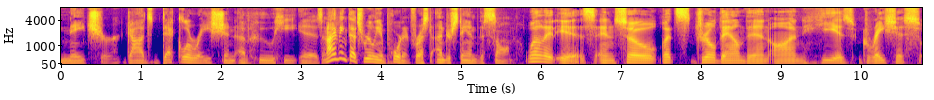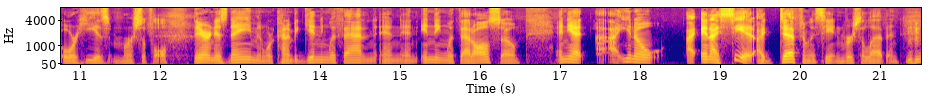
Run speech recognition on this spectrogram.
nature, God's declaration of who He is. And I think that's really important for us to understand this psalm. Well, it is. And so let's drill down then on He is gracious or He is merciful there in His name. And we're kind of beginning with that and, and, and ending with that also. And yet, I, you know, I, and I see it. I definitely see it in verse 11. Mm-hmm.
